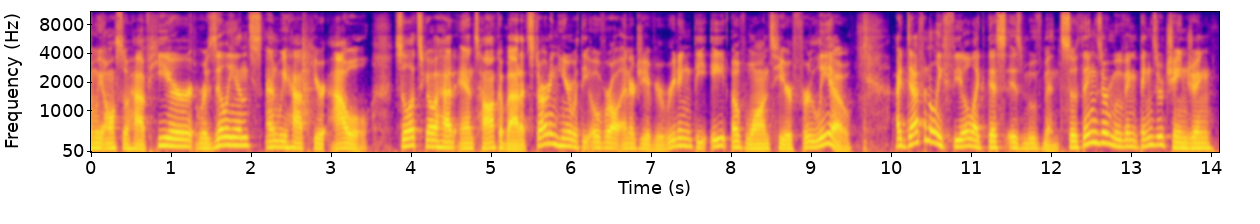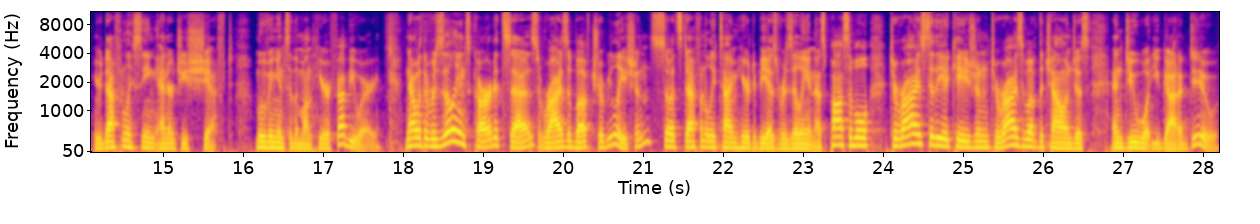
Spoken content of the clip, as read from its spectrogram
And we also have here resilience and we have here owl. So let's go ahead and talk about it. Starting here with the overall energy of your reading, the eight of wands here for Leo. I definitely feel like this is movement. So things are moving, things are changing. You're definitely seeing energy shift moving into the month here of February. Now, with the resilience card, it says rise above tribulations. So it's definitely time here to be as resilient as possible, to rise to the occasion, to rise above the challenges, and do what you gotta do.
